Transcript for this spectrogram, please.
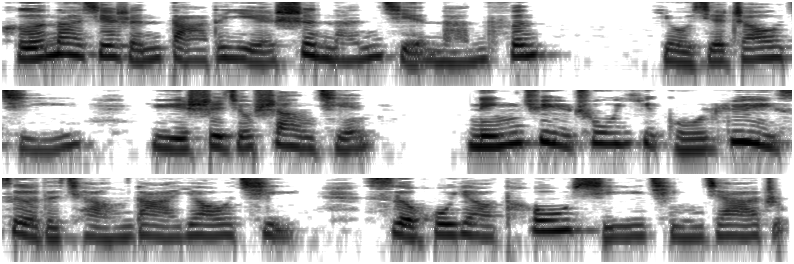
和那些人打的也是难解难分，有些着急，于是就上前凝聚出一股绿色的强大妖气，似乎要偷袭秦家主。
